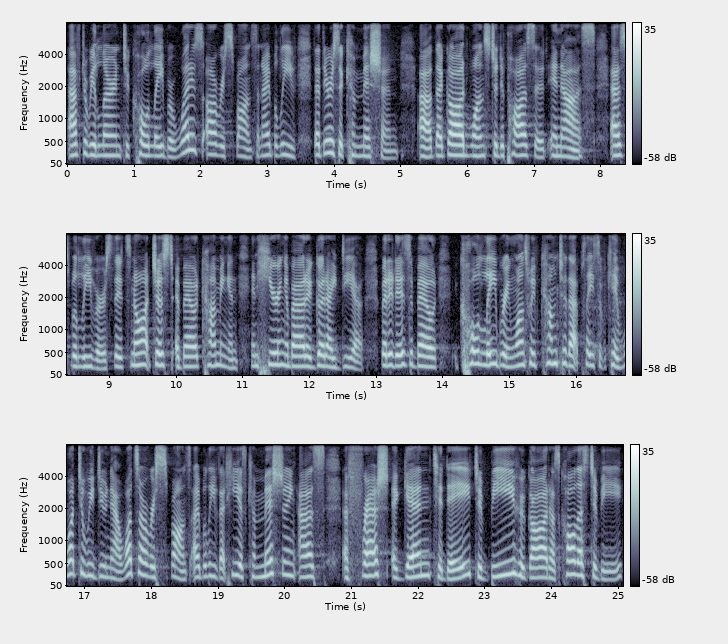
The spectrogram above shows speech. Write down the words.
after we learn to co labor? What is our response? And I believe that there is a commission uh, that God wants to deposit in us as believers. It's not just about coming and, and hearing about a good idea, but it is about co laboring, once we've come to that place of, okay, what do we do now? What's our response? I believe that He is commissioning us afresh again today to be who God has called us to be,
